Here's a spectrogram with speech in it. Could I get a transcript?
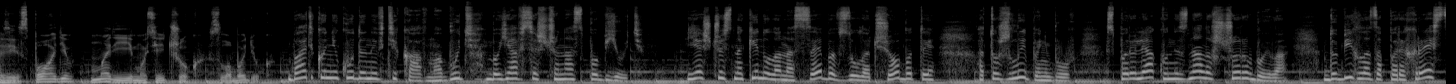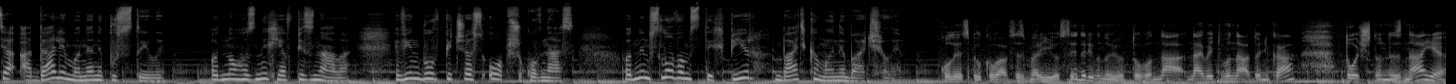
Зі спогадів Марії Мосійчук Слободюк. Батько нікуди не втікав, мабуть, боявся, що нас поб'ють. Я щось накинула на себе, взула чоботи, а то ж липень був. З переляку не знала, що робила. Добігла за перехрестя, а далі мене не пустили. Одного з них я впізнала. Він був під час обшуку в нас. Одним словом, з тих пір батька ми не бачили. Коли я спілкувався з Марією Сидорівною, то вона навіть вона, донька, точно не знає,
